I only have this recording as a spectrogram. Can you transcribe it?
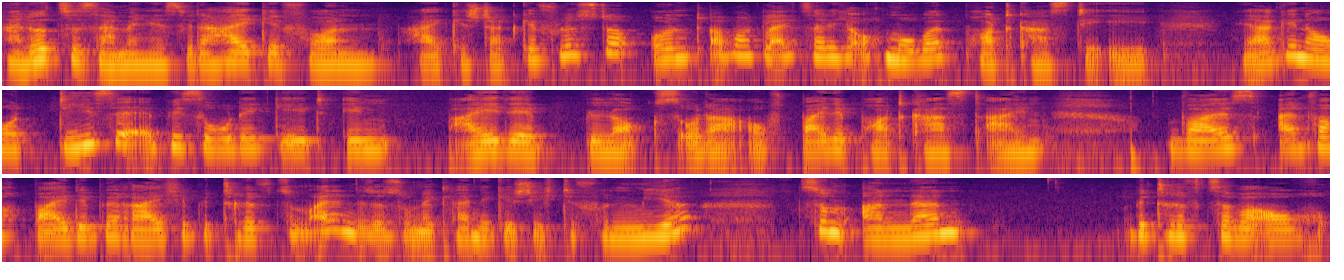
Hallo zusammen, hier ist wieder Heike von Heike Stadtgeflüster und aber gleichzeitig auch mobilepodcast.de. Ja, genau, diese Episode geht in beide Blogs oder auf beide Podcasts ein, weil es einfach beide Bereiche betrifft. Zum einen ist es so eine kleine Geschichte von mir, zum anderen betrifft es aber auch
